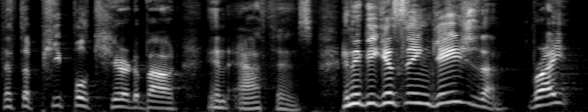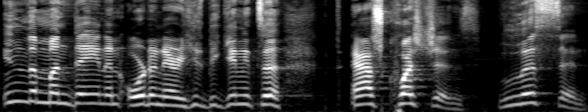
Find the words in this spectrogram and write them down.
that the people cared about in Athens. And he begins to engage them, right? In the mundane and ordinary, he's beginning to ask questions, listen,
